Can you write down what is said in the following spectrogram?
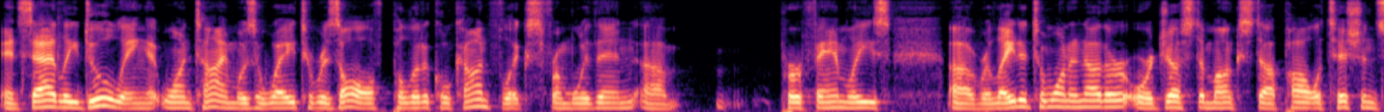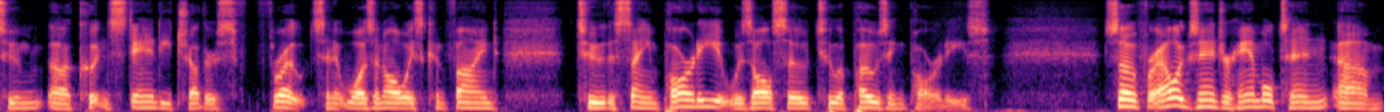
And sadly, dueling at one time was a way to resolve political conflicts from within um, per families uh, related to one another or just amongst uh, politicians who uh, couldn't stand each other's throats. And it wasn't always confined to the same party, it was also to opposing parties. So for Alexander Hamilton, um,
